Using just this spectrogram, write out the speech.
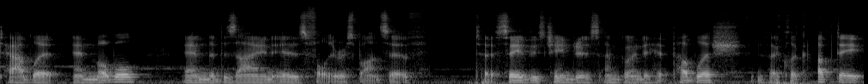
tablet, and mobile, and the design is fully responsive. To save these changes, I'm going to hit publish. And if I click update,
